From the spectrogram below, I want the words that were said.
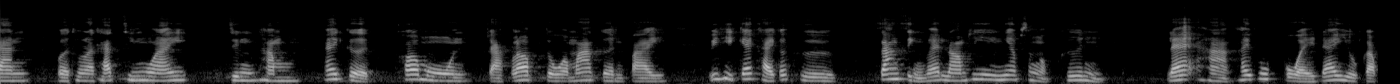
การเปิดโทรทัศน์ทิ้งไว้ จึงทำให้เกิดข้อมูลจากรอบตัวมากเกินไป วิธีแก้ไขก็คือ สร้างสิ่งแวดล้อมที่เงียบสงบขึ้น และหากให้ผู้ป่วยได้อยู่กับ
